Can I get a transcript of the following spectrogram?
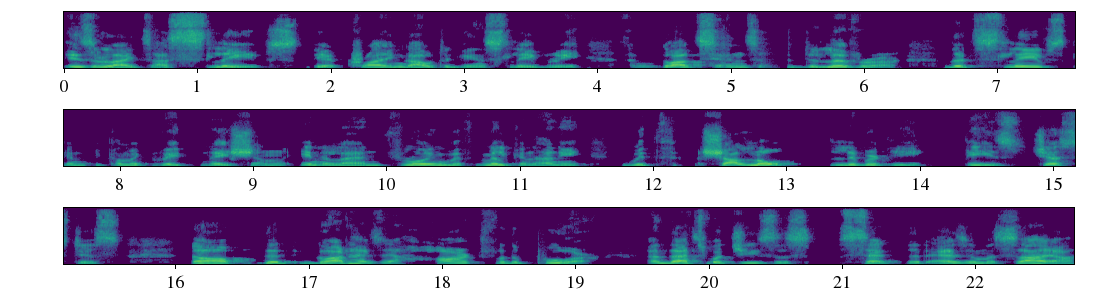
Israelites are slaves; they're crying out against slavery, and God sends a deliverer that slaves can become a great nation in a land flowing with milk and honey, with shalom, liberty, peace, justice. Uh, that God has a heart for the poor and that's what Jesus said that as a Messiah,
